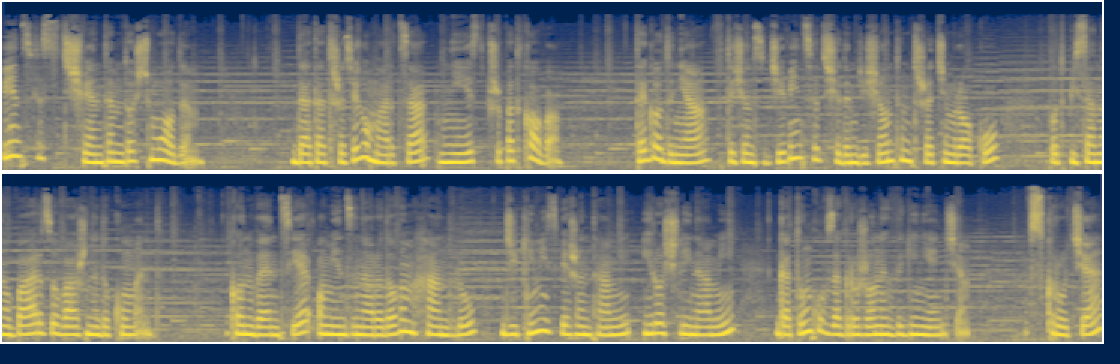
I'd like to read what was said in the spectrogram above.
więc jest świętem dość młodym. Data 3 marca nie jest przypadkowa. Tego dnia w 1973 roku podpisano bardzo ważny dokument Konwencję o międzynarodowym handlu dzikimi zwierzętami i roślinami gatunków zagrożonych wyginięciem. W skrócie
